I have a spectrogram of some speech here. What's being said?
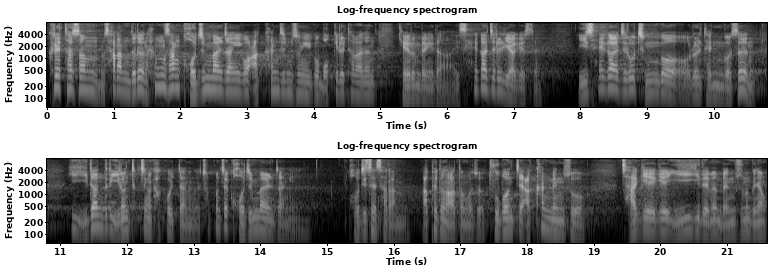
크레타 섬 사람들은 항상 거짓말장이고 악한 짐승이고 먹기를 탐하는 게으름뱅이다. 이 세 가지를 이야기했어요. 이 세 가지로 증거를 댄 것은 이 이단들이 이런 특징을 갖고 있다는 거예요. 첫 번째 거짓말장애, 거짓의 사람 앞에도 나왔던 거죠. 두 번째 악한 맹수, 자기에게 이익이 되면 맹수는 그냥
